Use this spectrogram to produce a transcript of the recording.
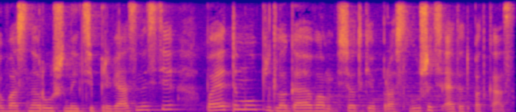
у вас нарушенный тип привязанности, поэтому предлагаю вам все-таки прослушать этот подкаст.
